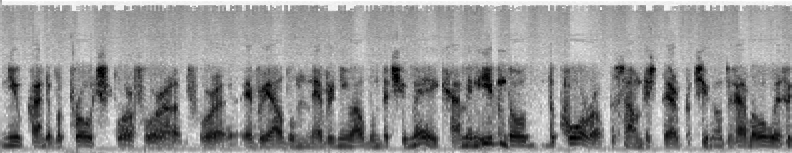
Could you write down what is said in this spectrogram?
new kind of approach for for uh, for every album every new album that you make. I mean even though the core of the sound is there but you know to have always a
